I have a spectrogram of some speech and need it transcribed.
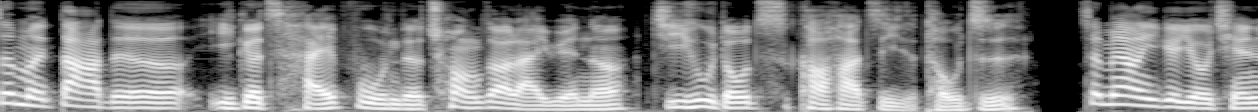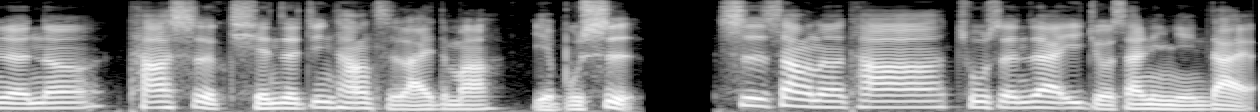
这么大的一个财富的创造来源呢，几乎都是靠他自己的投资。这么样一个有钱人呢，他是衔着金汤匙来的吗？也不是。事实上呢，他出生在一九三零年代，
